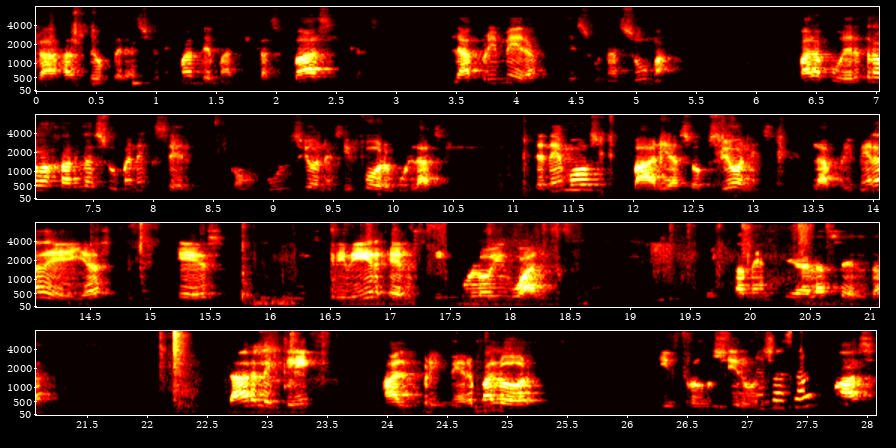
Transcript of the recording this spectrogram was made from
cajas de operaciones matemáticas básicas. La primera es una suma. Para poder trabajar la suma en Excel con funciones y fórmulas, tenemos varias opciones. La primera de ellas es escribir el símbolo igual directamente a la celda, darle clic al primer valor introducir un más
